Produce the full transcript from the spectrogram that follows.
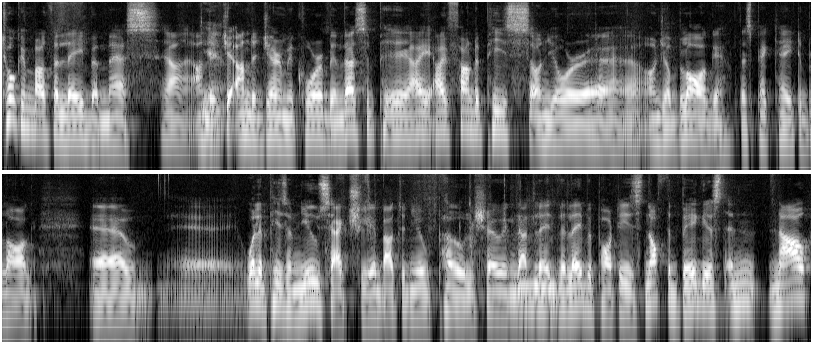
Talking about the Labour mess uh, under, yeah. under Jeremy Corbyn, that's a, I, I found a piece on your uh, on your blog, the Spectator blog. Uh, uh well, a piece of news actually about a new poll showing that mm-hmm. la- the Labour Party is not the biggest and now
